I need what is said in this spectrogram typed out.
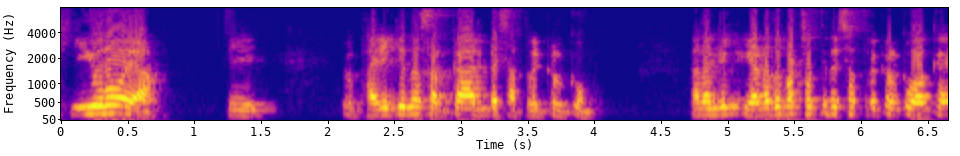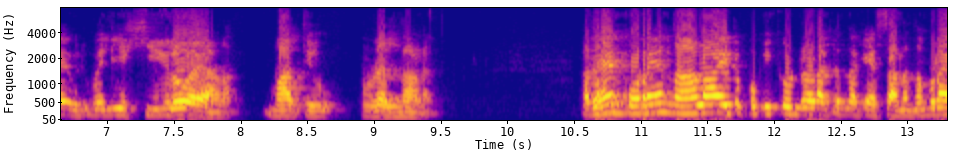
ഹീറോയാണ് ഈ ഭരിക്കുന്ന സർക്കാരിന്റെ ശത്രുക്കൾക്കും അല്ലെങ്കിൽ ഇടതുപക്ഷത്തിന്റെ ശത്രുക്കൾക്കും ഒക്കെ ഒരു വലിയ ഹീറോയാണ് മാത്യു കുഴൽനാടൻ. അദ്ദേഹം കുറെ നാളായിട്ട് പൊക്കിക്കൊണ്ട് നടക്കുന്ന കേസാണ്. നമ്മുടെ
